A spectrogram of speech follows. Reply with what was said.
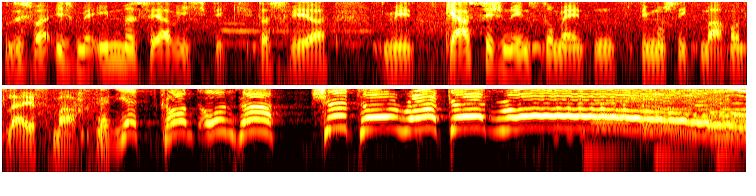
Und es ist mir immer sehr wichtig, dass wir mit klassischen Instrumenten die Musik machen und live machen. Denn jetzt kommt unser Schütter Rock'n'Roll!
